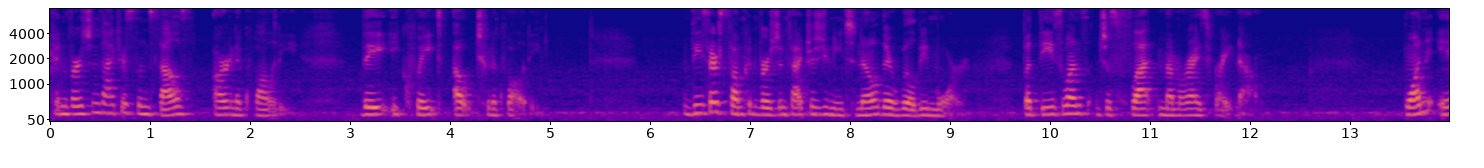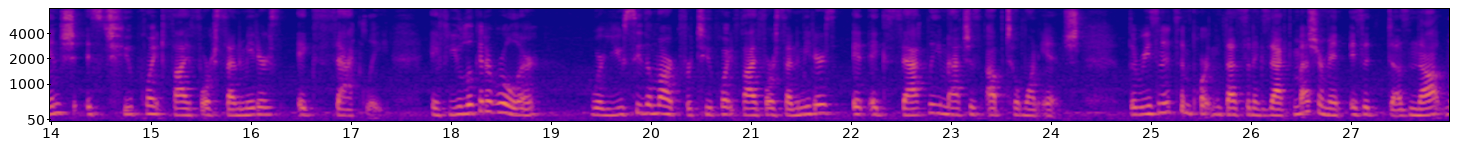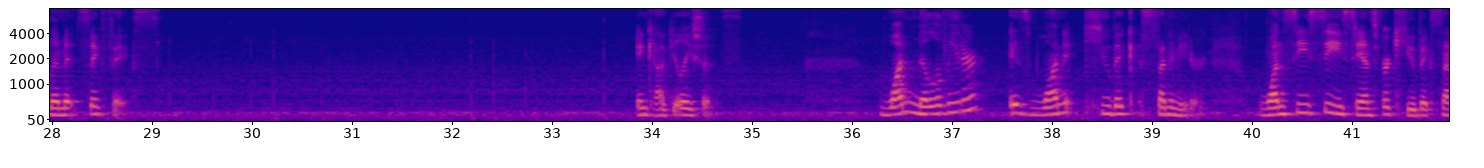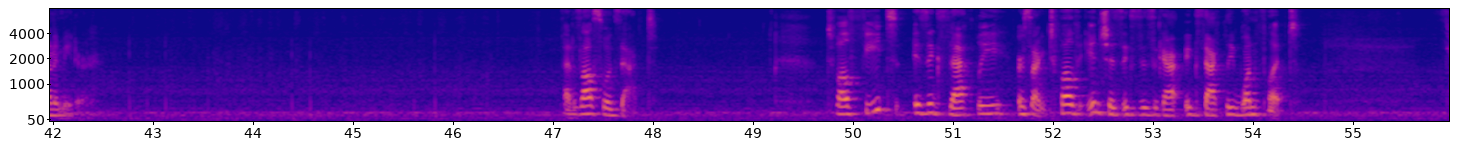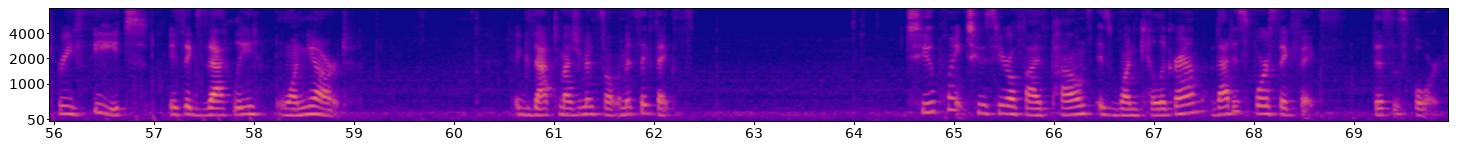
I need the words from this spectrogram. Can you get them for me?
Conversion factors themselves are an equality. They equate out to an equality. These are some conversion factors you need to know. There will be more, but these ones just flat memorize right now. One inch is 2.54 centimeters exactly. If you look at a ruler where you see the mark for 2.54 centimeters, it exactly matches up to one inch. The reason it's important that's an exact measurement is it does not limit sig figs. in calculations. One milliliter is one cubic centimeter. One cc stands for cubic centimeter. That is also exact. 12 feet is exactly, or sorry, 12 inches is exactly one foot. Three feet is exactly one yard. Exact measurements don't limit sig figs. 2.205 pounds is one kilogram. That is four sig figs. This is four.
